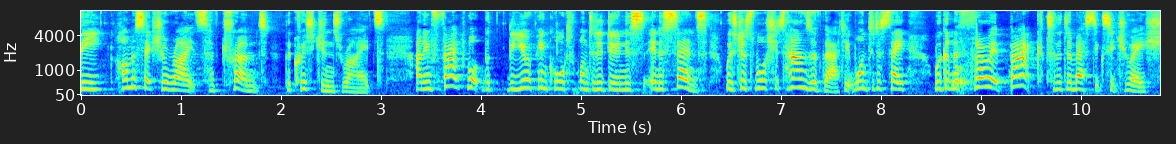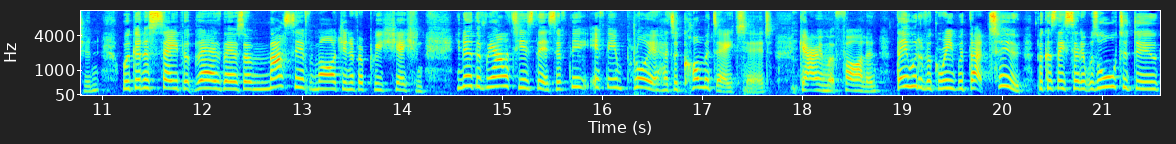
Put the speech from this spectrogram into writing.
the homosexual rights have trumped the Christians' rights. And in fact, what the, the European Court wanted to do, in, this, in, a sense, was just wash its hands of that. It wanted to say, we're going to throw it back to the domestic situation. We're going to say that there, there's a massive margin of appreciation. You know, the reality is this if the, if the employer had accommodated Gary McFarlane, they would have agreed with that too, because they said it was all to do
